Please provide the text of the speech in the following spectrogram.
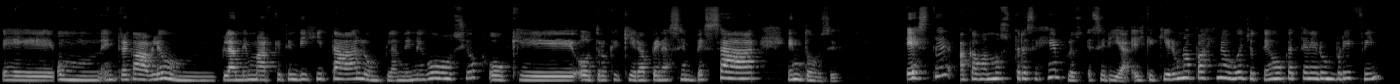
eh, un entregable, un plan de marketing digital o un plan de negocio o que otro que quiera apenas empezar. Entonces, este, acabamos tres ejemplos. Sería el que quiere una página web, yo tengo que tener un briefing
